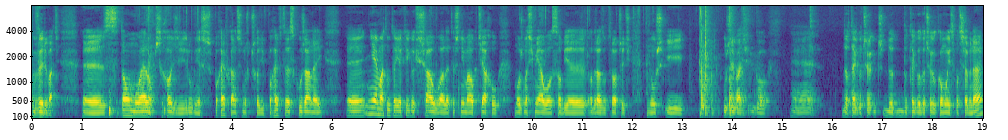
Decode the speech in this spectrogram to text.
wyrwać. E, Z tą muelą przychodzi również pochewka, znaczy nóż przychodzi w pochewce skórzanej. E, Nie ma tutaj jakiegoś szału, ale też nie ma obciachu. Można śmiało sobie od razu troczyć nóż i używać go e, do tego, do, do tego, do czego komu jest potrzebne.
